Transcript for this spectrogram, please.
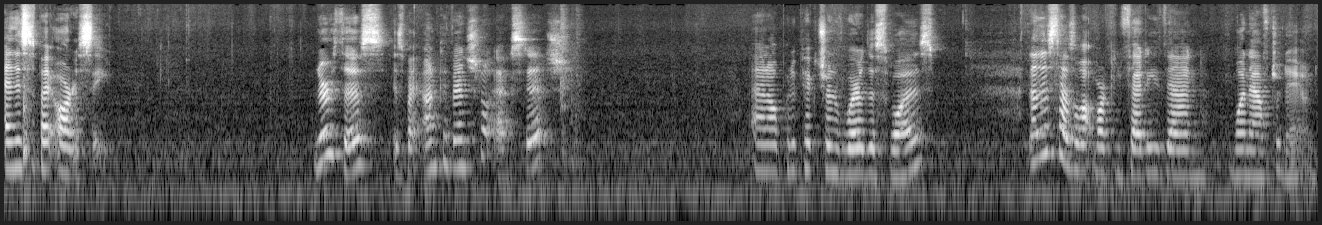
and this is by Artecy. Nerthus is by Unconventional X Stitch and I'll put a picture of where this was. Now this has a lot more confetti than one afternoon.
